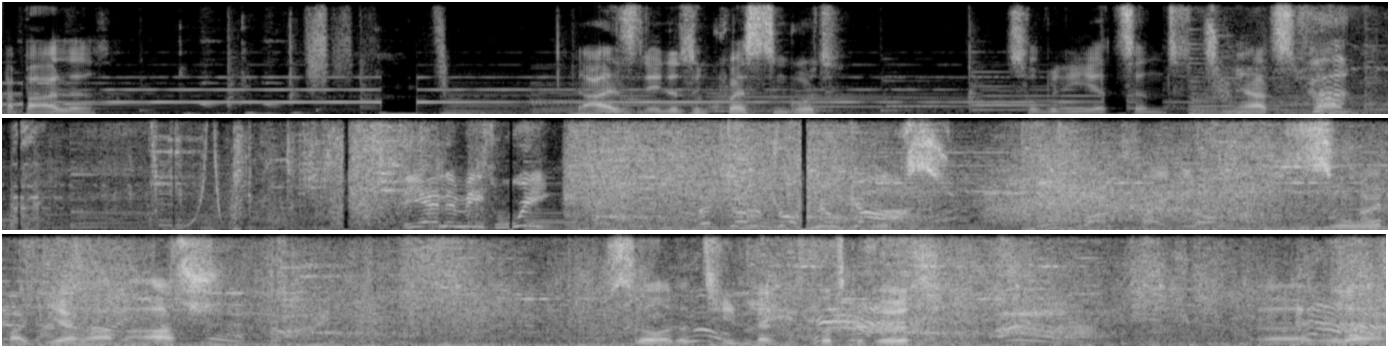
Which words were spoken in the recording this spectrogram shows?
Aber alle. Ja, die sind eh nur zum Questen gut. So wie die jetzt sind. Zum Herzen fahren. So, Barriere am Arsch. So, der Team wird kurz gewillt. Äh, Bruder.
